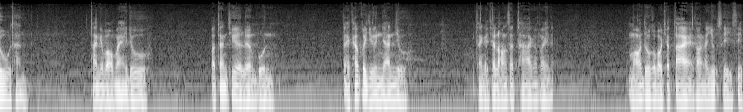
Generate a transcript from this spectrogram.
ดูท่าน ท่านก็บอกไม่ให้ดูเพราะท่านเชื่อเรื่องบุญ แต่เขาก็ยืนยันอยู่ ท่านก็จะร้องศรัทธาเข้าไปนะ หมอดูก็บอกจะตายตอนอายุสี่สิบ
